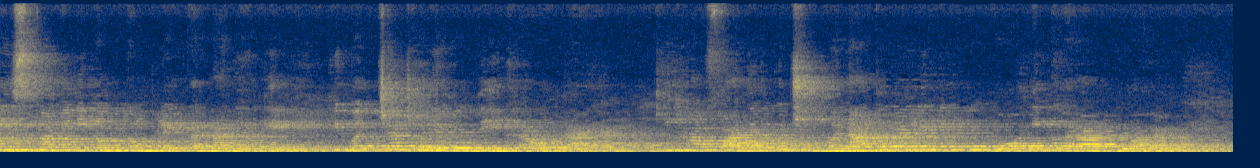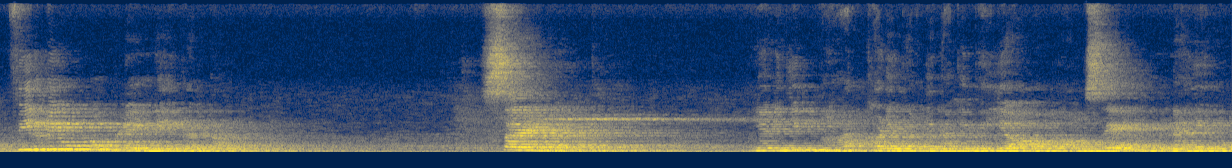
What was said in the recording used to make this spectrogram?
भी इसका कंप्लीट करना लेंगे कि बच्चा जो है वो देख रहा होता है कि हाँ फादर कुछ बना तो है, लेकिन वो बहुत ही खराब हुआ है। फिर भी वो कंप्लेन नहीं करता। सरेंडर यानी कि हाथ खड़े कर देना कि भैया हमसे नहीं हो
